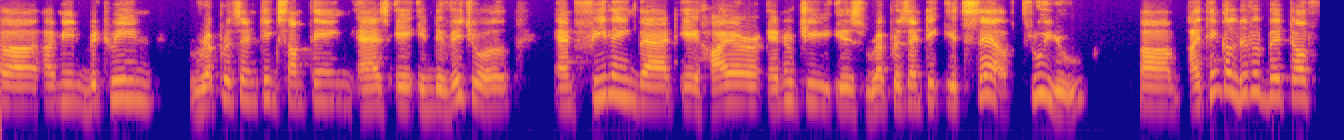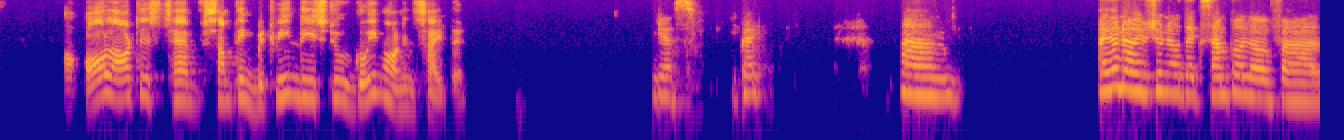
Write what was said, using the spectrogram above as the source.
uh, I mean, between representing something as a individual and feeling that a higher energy is representing itself through you, um, I think a little bit of all artists have something between these two going on inside them. Yes. Okay. Um, I don't know if you know the example of uh,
